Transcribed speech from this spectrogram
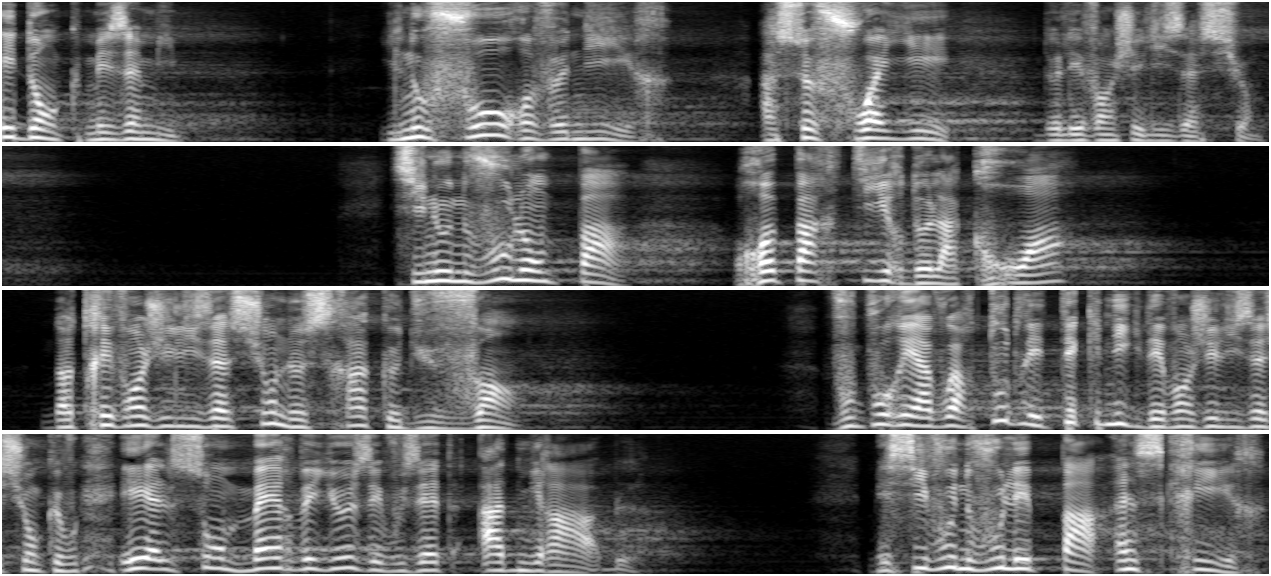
Et donc, mes amis, il nous faut revenir à ce foyer de l'évangélisation. Si nous ne voulons pas repartir de la croix, notre évangélisation ne sera que du vent. Vous pourrez avoir toutes les techniques d'évangélisation que vous et elles sont merveilleuses et vous êtes admirables. Mais si vous ne voulez pas inscrire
